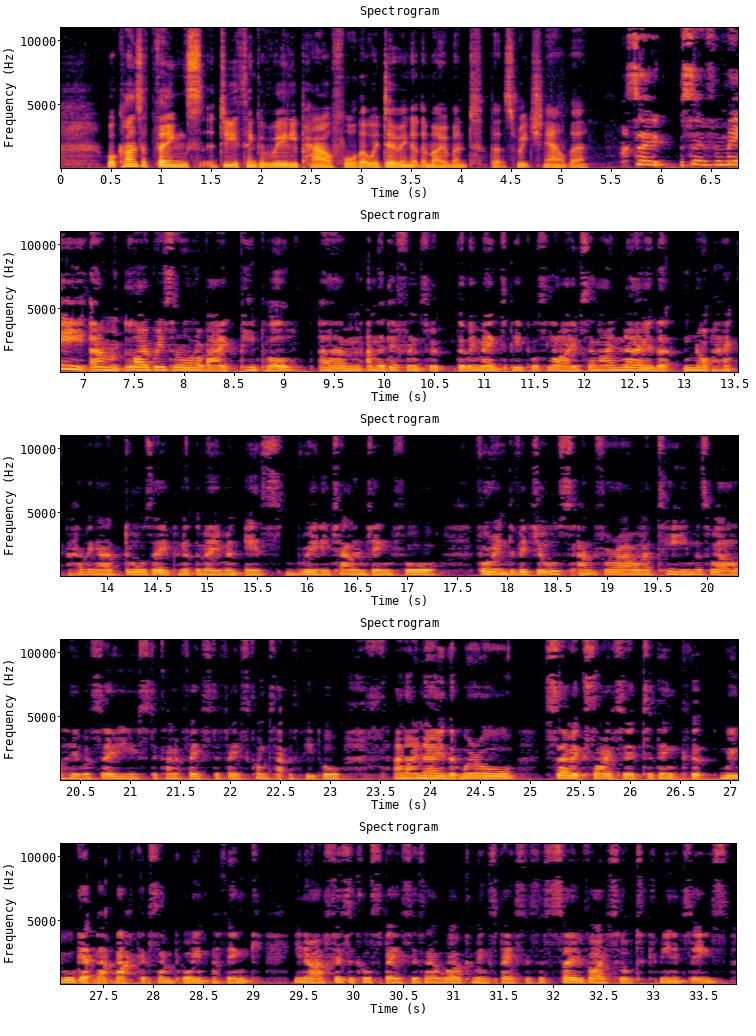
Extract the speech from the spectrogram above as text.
what kinds of things do you think are really powerful that we're doing at the moment that's reaching out there so, so for me, um, libraries are all about people um, and the difference that we make to people's lives. And I know that not ha- having our doors open at the moment is really challenging for for individuals and for our team as well, who are so used to kind of face to face contact with people. And I know that we're all so excited to think that we will get that back at some point. I think, you know, our physical spaces, our welcoming spaces are so vital to communities.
